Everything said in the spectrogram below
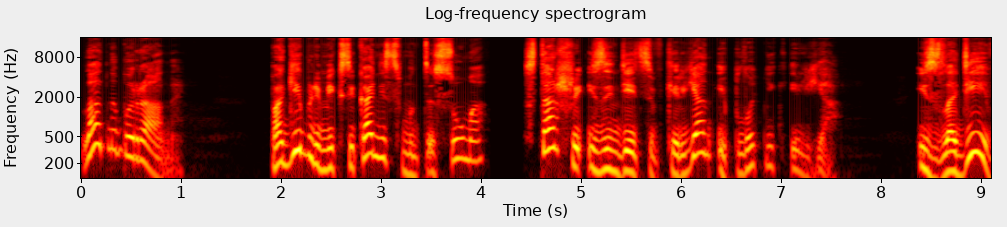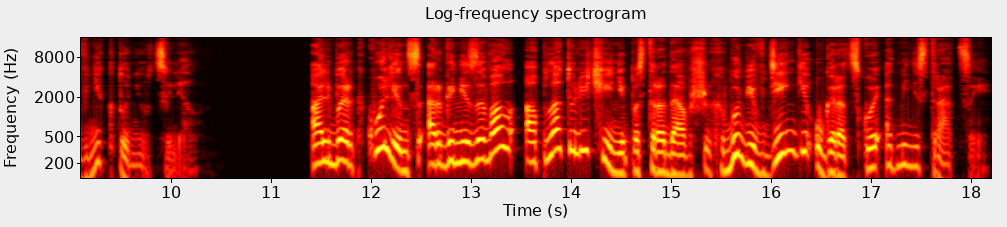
Ладно бы раны. Погибли мексиканец Монтесума, старший из индейцев Кирьян и плотник Илья. Из злодеев никто не уцелел. Альберт Коллинз организовал оплату лечения пострадавших, выбив деньги у городской администрации.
